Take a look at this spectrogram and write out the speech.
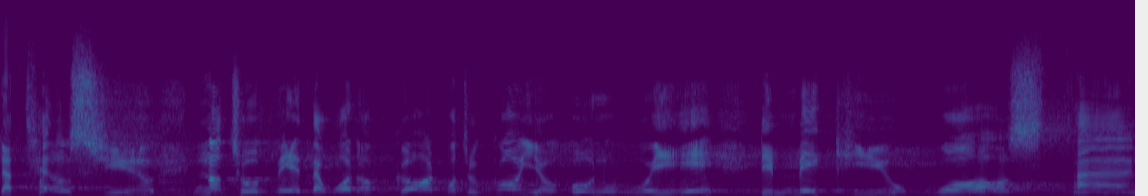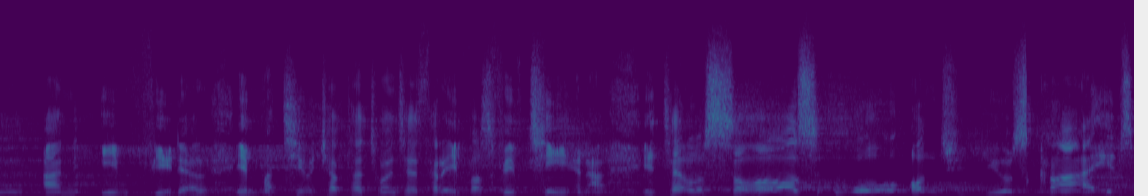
that tells you not to obey the word of God, but to go your own way, they make you worse than an infidel. In Matthew chapter 23 verse 15, uh, it tells us, Woe unto you scribes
